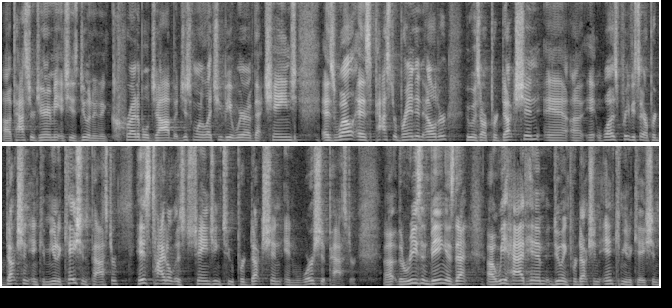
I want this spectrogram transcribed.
uh, Pastor Jeremy, and she's doing an incredible job. But just want to let you be aware of that change, as well as Pastor Brandon Elder, who is our production, uh, uh, it was previously our production and communications pastor. His title is changing to production and worship pastor. Uh, the reason being is that uh, we had him doing production and communication.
